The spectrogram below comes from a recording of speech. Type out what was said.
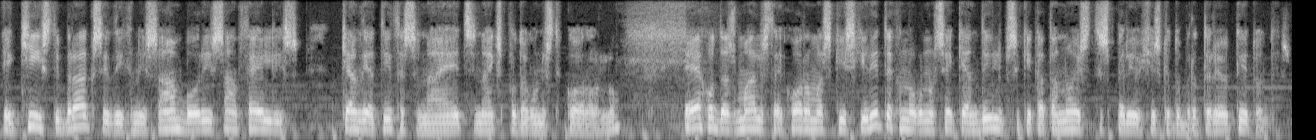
Εκεί στην πράξη δείχνεις αν μπορείς, αν θέλεις και αν διατίθεσαι να έτσι να έχεις πρωταγωνιστικό ρόλο έχοντας μάλιστα η χώρα μας και ισχυρή τεχνογνωσία και αντίληψη και κατανόηση της περιοχής και των προτεραιοτήτων της.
